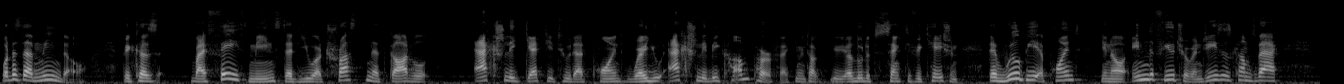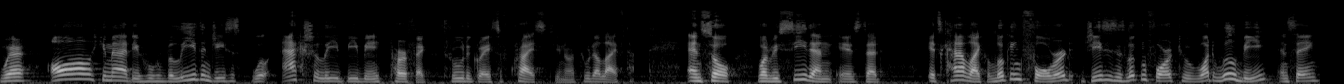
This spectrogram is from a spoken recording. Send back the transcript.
What does that mean, though? Because by faith means that you are trusting that God will actually get you to that point where you actually become perfect. You, talk, you alluded to sanctification. There will be a point, you know, in the future when Jesus comes back where all humanity who believed in Jesus will actually be made perfect through the grace of Christ, you know, through their lifetime. And so what we see then is that it's kind of like looking forward. Jesus is looking forward to what will be and saying,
